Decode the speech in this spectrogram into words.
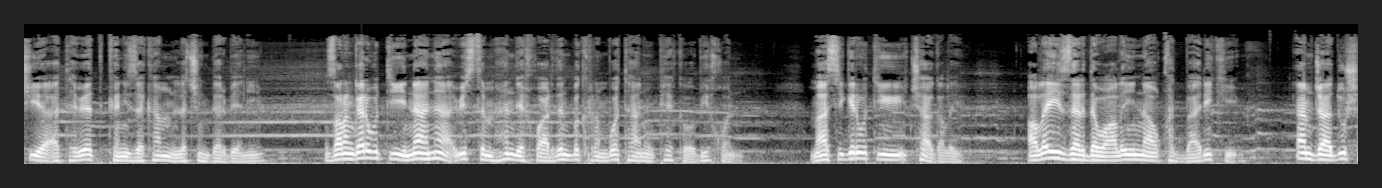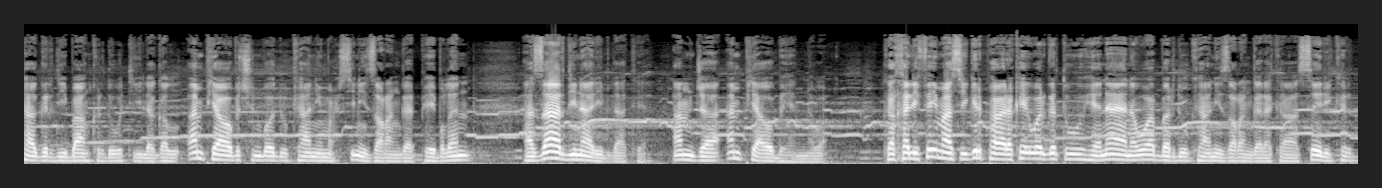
چییە، ئەتەوێت کەنیزەکەم لە چنگ دەربێنی؟ زەڕەنگەر وتی، نا نا، ویستم هەندێ خواردن بکڕم بۆتان و پێکەوە بیخۆن. ماسیگر وتی چاگەڵی ئەڵێی زەردەواڵی ناو قەت باریکی ئەم جا دوو شاگردی بان کردوتی لەگەڵ ئەم پیاوە بچن بۆ دوکانی محسینی زەڕەنگەر پێی بڵێن هزار دیناری بداتێ ئەم جا ئەم پیاوە بهێنەوە کە خەلیفەی ماسیگر پارەکەی وەرگرت و هێنایانەوە بەردووکانی زەڕەنگەرەکە سەیری کرد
